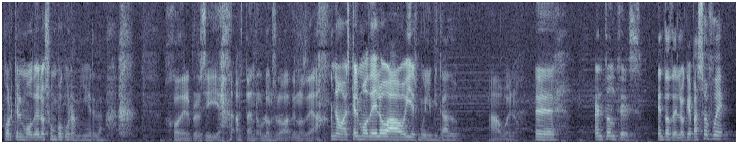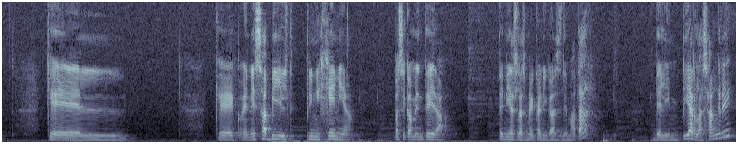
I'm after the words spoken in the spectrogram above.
Porque el modelo es un poco una mierda. Joder, pero sí, hasta en Roblox lo hacen, o sea. No, es que el modelo a hoy es muy limitado. Ah, bueno. Eh, entonces, entonces lo que pasó fue que el que en esa build primigenia básicamente era tenías las mecánicas de matar, de limpiar la sangre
